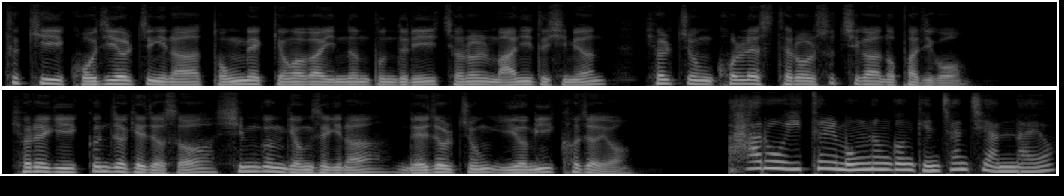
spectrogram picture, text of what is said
특히 고지혈증이나 동맥경화가 있는 분들이 전을 많이 드시면 혈중 콜레스테롤 수치가 높아지고 혈액이 끈적해져서 심근경색이나 뇌졸중 위험이 커져요. 하루 이틀 먹는 건 괜찮지 않나요?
